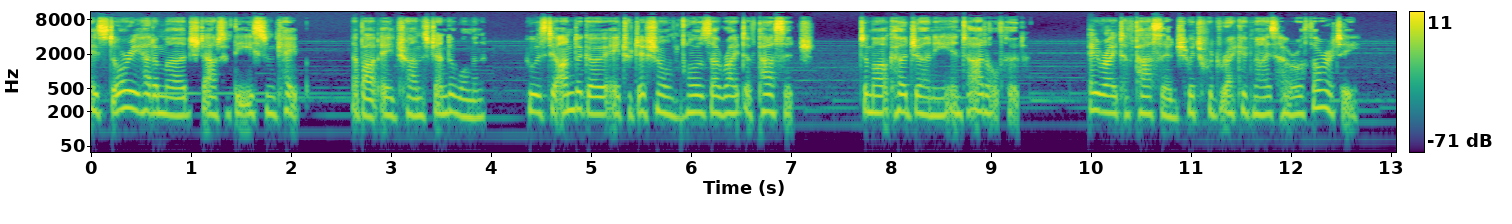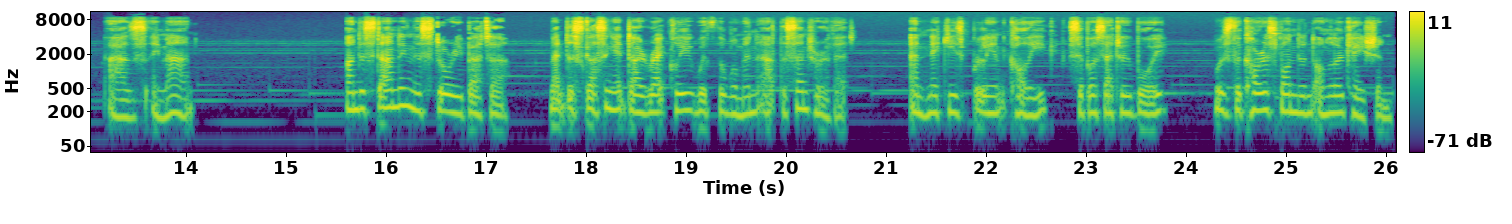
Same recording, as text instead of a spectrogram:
A story had emerged out of the Eastern Cape about a transgender woman who was to undergo a traditional Xhosa rite of passage to mark her journey into adulthood, a rite of passage which would recognize her authority as a man. Understanding this story better meant discussing it directly with the woman at the center of it, and Nikki's brilliant colleague, Siposetu Boy, was the correspondent on location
